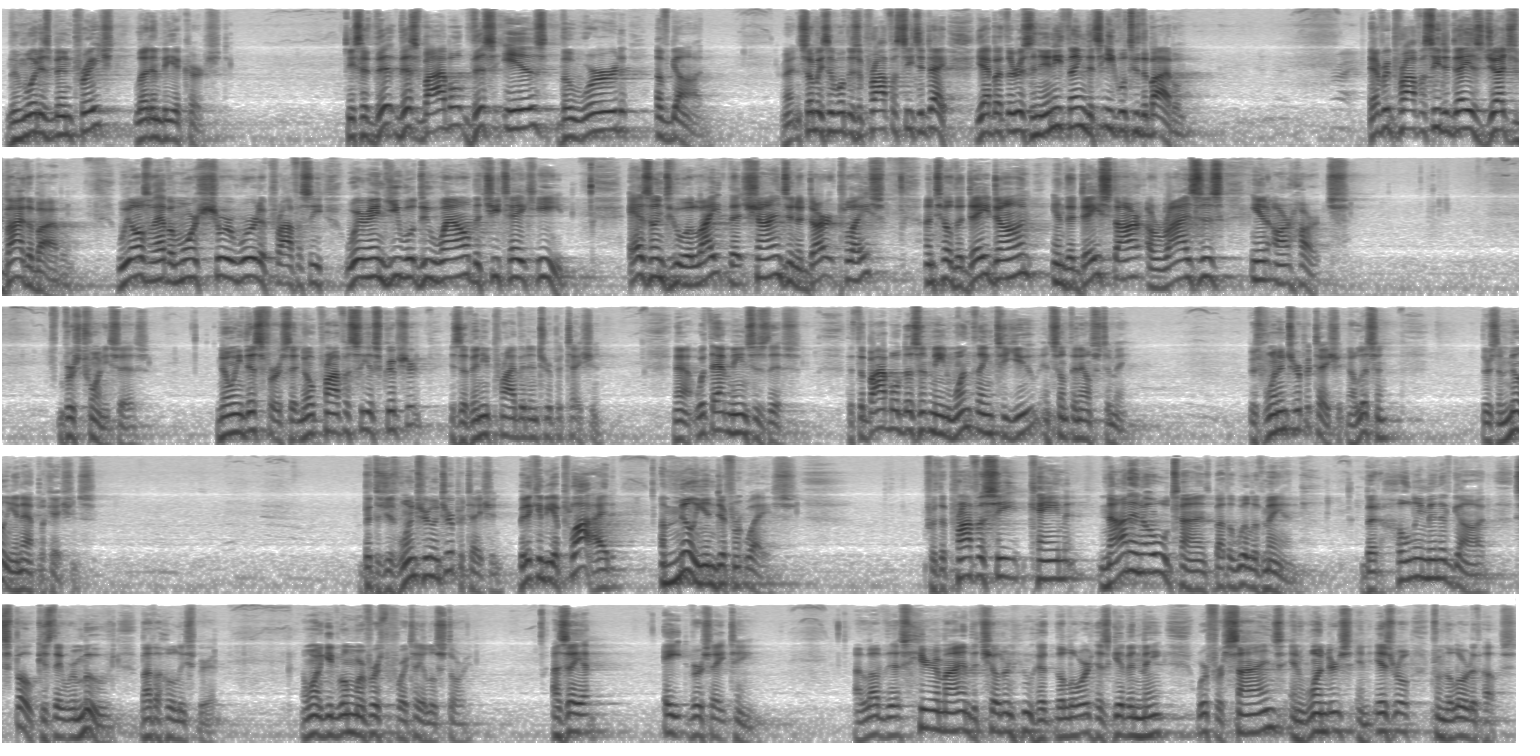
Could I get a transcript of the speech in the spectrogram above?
than what has been preached, let him be accursed. He said, This Bible, this is the Word of God. Right? And somebody said, Well, there's a prophecy today. Yeah, but there isn't anything that's equal to the Bible. Right. Every prophecy today is judged by the Bible. We also have a more sure word of prophecy wherein ye will do well that ye take heed as unto a light that shines in a dark place until the day dawn and the day star arises in our hearts. Verse 20 says, knowing this first, that no prophecy of Scripture is of any private interpretation. Now, what that means is this that the Bible doesn't mean one thing to you and something else to me. There's one interpretation. Now, listen, there's a million applications. But there's just one true interpretation, but it can be applied a million different ways. For the prophecy came not in old times by the will of man, but holy men of God spoke as they were moved by the Holy Spirit. I want to give you one more verse before I tell you a little story. Isaiah 8, verse 18. I love this. Here am I and the children who the Lord has given me. We're for signs and wonders in Israel from the Lord of hosts.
